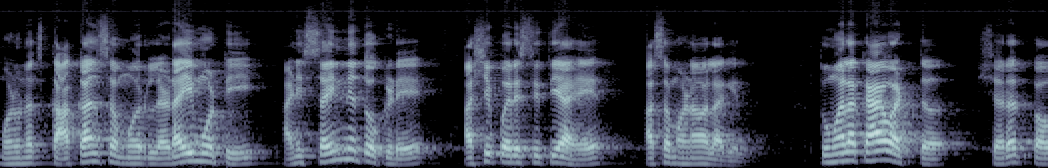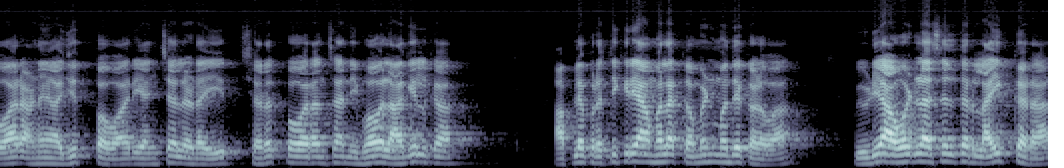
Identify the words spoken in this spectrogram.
म्हणूनच काकांसमोर लढाई मोठी आणि सैन्य तोकडे अशी परिस्थिती आहे असं म्हणावं लागेल. तुम्हाला काय वाटतं? शरद पवार आणि अजित पवार यांच्या लढाईत शरद पवारांचा निभाव लागेल का? आपल्या प्रतिक्रिया आम्हाला कमेंटमध्ये कळवा. व्हिडिओ आवडला असेल तर लाईक करा.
